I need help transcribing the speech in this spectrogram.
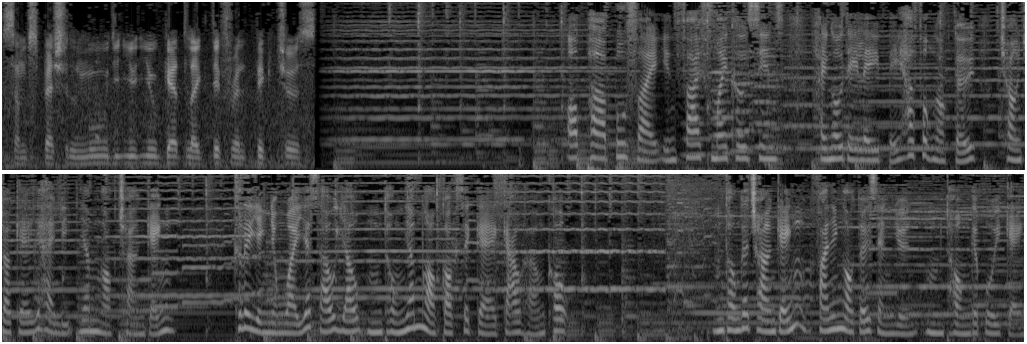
some special mood. You, you get like different pictures. Opera Buffet in Five Micro Scenes 系奥地利比克福乐队创作嘅一系列音乐场景， 佢哋形容为一首有唔同音乐角色嘅交响曲。唔同嘅场景反映乐队成员唔同嘅背景。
